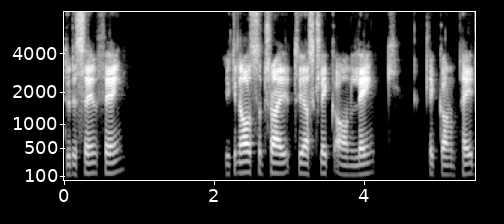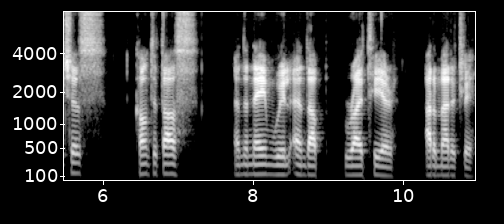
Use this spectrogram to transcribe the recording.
do the same thing. You can also try to just click on link, click on pages, contact us, and the name will end up right here automatically.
